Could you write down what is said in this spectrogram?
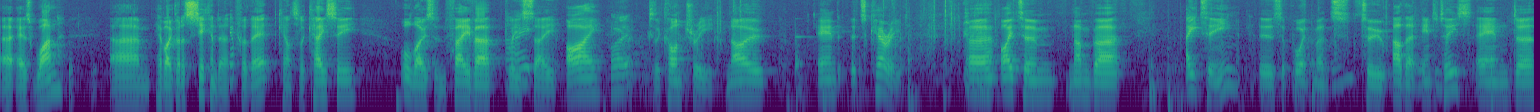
uh, as one. Um, have I got a seconder for that? Councillor Casey. All those in favour, please say aye. Aye. To the contrary, no. And it's carried. Uh, item number 18 is appointments to other entities. And uh,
